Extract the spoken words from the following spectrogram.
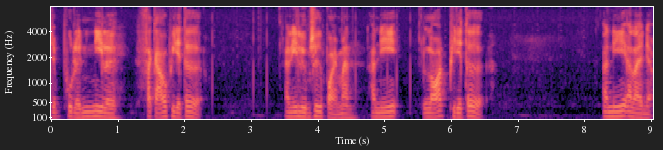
จะพูดเลยนี่เลยสเกลพีเดเตอร์อันนี้ลืมชื่อปล่อยมัน อันนี้ลอ d พีเดเตอร์อันนี้อะไรเนี่ย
